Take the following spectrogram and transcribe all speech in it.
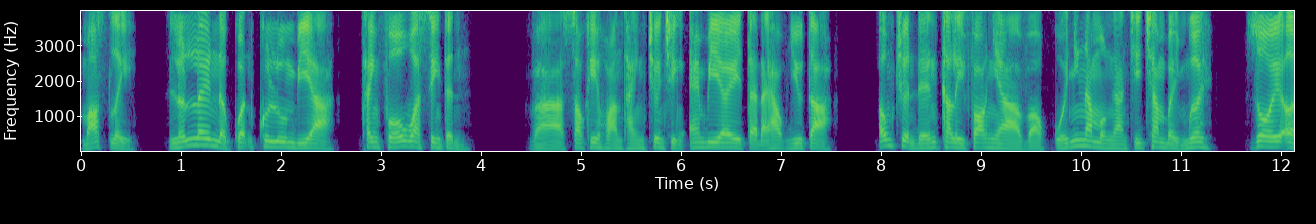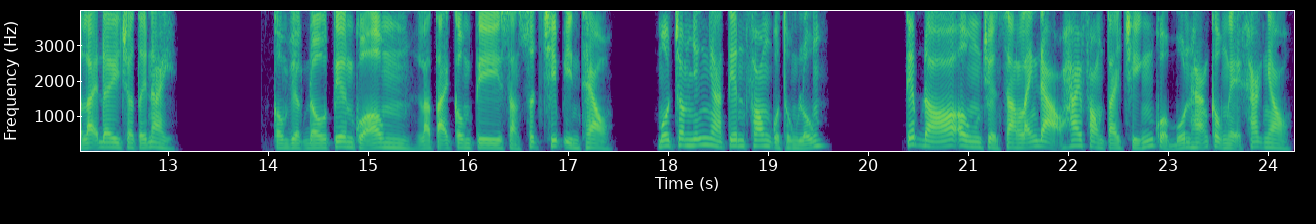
Mosley lớn lên ở quận Columbia, thành phố Washington. Và sau khi hoàn thành chương trình MBA tại Đại học Utah, ông chuyển đến California vào cuối những năm 1970, rồi ở lại đây cho tới nay. Công việc đầu tiên của ông là tại công ty sản xuất chip Intel, một trong những nhà tiên phong của thung lũng. Tiếp đó, ông chuyển sang lãnh đạo hai phòng tài chính của bốn hãng công nghệ khác nhau,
